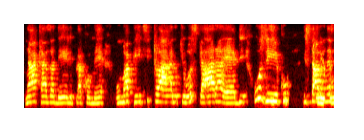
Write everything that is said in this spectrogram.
na casa dele para comer uma pizza. E claro que o Oscar, a Hebe, o Zico estavam nessa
